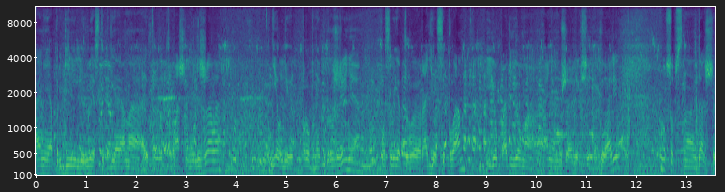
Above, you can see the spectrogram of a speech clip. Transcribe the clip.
Они определили место, где она, эта машина лежала. Делали пробное погружение. После этого родился план ее подъема. О нем уже Олег сегодня говорил. Ну, собственно, дальше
